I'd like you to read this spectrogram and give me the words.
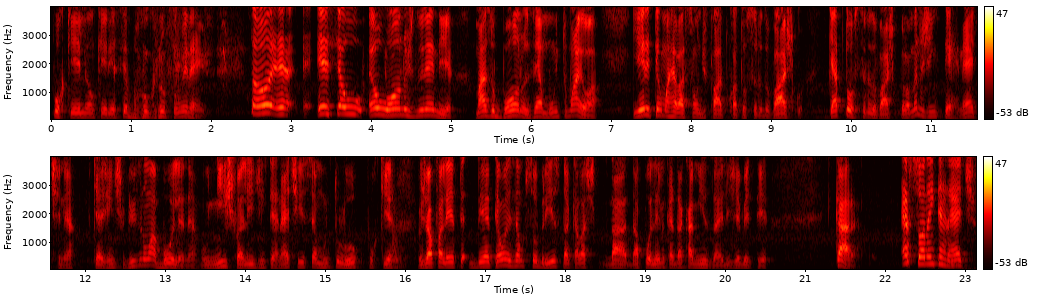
porque ele não queria ser banco no Fluminense. Então, é, esse é o, é o ônus do Nenê, mas o bônus é muito maior. E ele tem uma relação de fato com a torcida do Vasco, que a torcida do Vasco, pelo menos de internet, né? Que a gente vive numa bolha, né? O nicho ali de internet, isso é muito louco, porque eu já falei, dei até um exemplo sobre isso, daquelas, da, da polêmica da camisa LGBT. Cara, é só na internet.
